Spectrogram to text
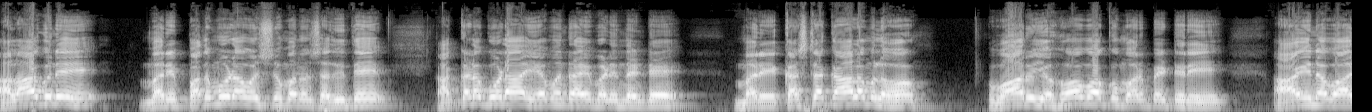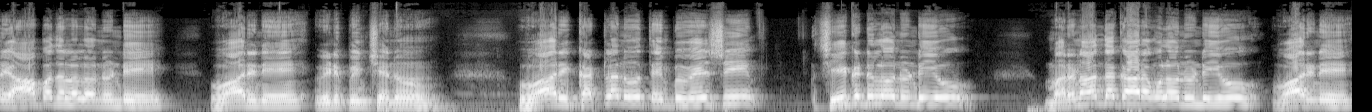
అలాగునే మరి పదమూడవ వర్షం మనం చదివితే అక్కడ కూడా ఏమని రాయబడిందంటే మరి కష్టకాలములో వారు యహోవాకు మొరపెట్టిరి ఆయన వారి ఆపదలలో నుండి వారిని విడిపించెను. వారి కట్లను తెంపివేసి చీకటిలో నుండి మరణాంధకారములో నుండి వారిని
